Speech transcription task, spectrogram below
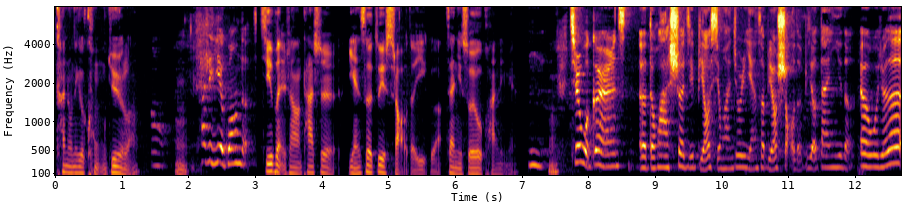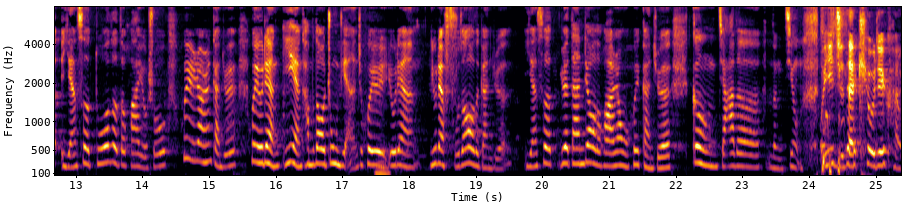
看中那个恐惧了。哦，嗯，它是夜光的。基本上它是颜色最少的一个，在你所有款里面。嗯，其实我个人呃的话，设计比较喜欢就是颜色比较少的、比较单一的。呃，我觉得颜色多了的话，有时候会让人感觉会有点一眼看不到重点，就会有点有点浮躁的感觉。颜色越单调的话，让我会感觉更加的冷静。我一直在 Q 这款，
